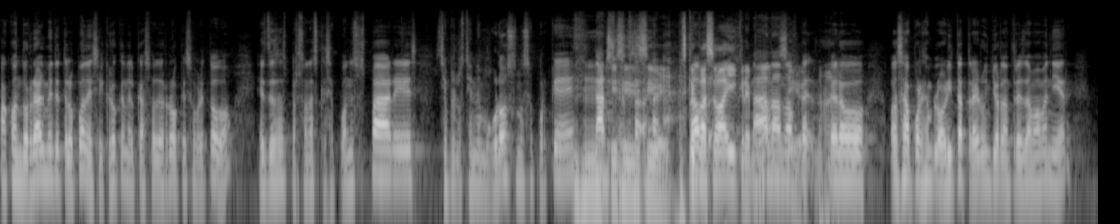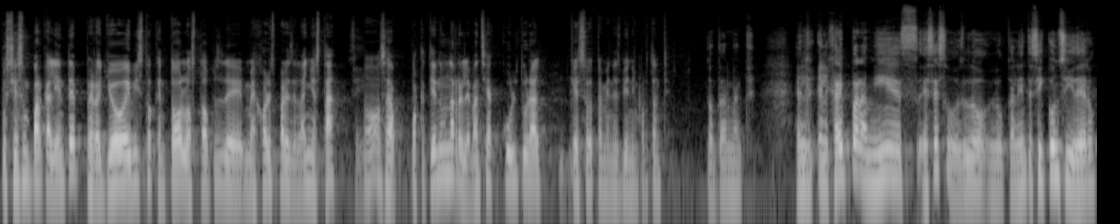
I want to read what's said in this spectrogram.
a cuando realmente te lo pones. Y creo que en el caso de Roque, sobre todo, es de esas personas que se ponen sus pares, siempre los tiene mugrosos, no sé por qué. sí, sí, sí, sí, güey. Pues, ¿qué pasó ahí, Crepe? No, no, no, pero, o sea, por ejemplo, ahorita traer un Jordan 3 de Mamanier, pues sí es un par caliente, pero yo he visto que en todos los tops de mejores pares del año está, ¿no? O sea, porque tiene una relevancia cultural, que eso también es bien importante. Totalmente. El, el hype para mí es, es eso, es lo, lo, caliente. Sí considero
